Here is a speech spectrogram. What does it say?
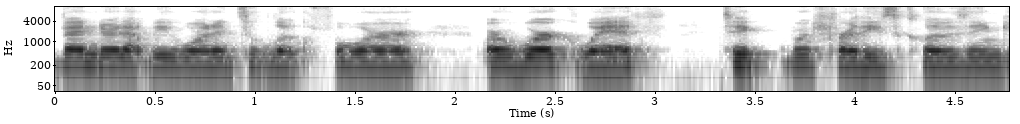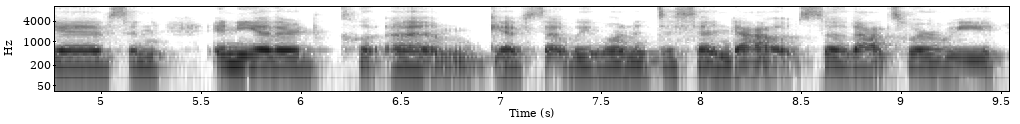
vendor that we wanted to look for or work with to for these closing gifts and any other um, gifts that we wanted to send out. So that's where we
